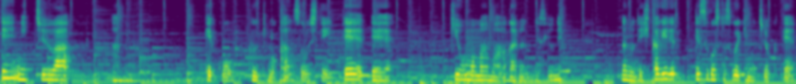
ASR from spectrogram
で日中はあの結構空気も乾燥していてで気温もまあまあ上がるんですよね。なので日陰で過ごすとすごい気持ちよくて、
